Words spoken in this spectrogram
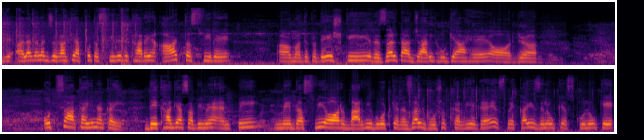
ये अलग अलग जगह की आपको तस्वीरें दिखा रहे हैं। आठ तस्वीरें मध्य प्रदेश की रिज़ल्ट आज जारी हो गया है और उत्साह कहीं ना कहीं देखा गया सभी में एमपी में दसवीं और बारहवीं बोर्ड के रिज़ल्ट घोषित कर दिए गए। इसमें कई जिलों के स्कूलों के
